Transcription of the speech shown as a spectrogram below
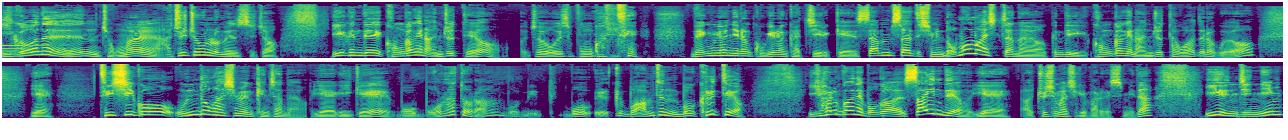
이거는 정말 아주 좋은 로맨스죠. 이게 근데 건강에는 안 좋대요. 저 어디서 본 건데, 냉면이랑 고기랑 같이 이렇게 쌈 싸 드시면 너무 맛있잖아요. 근데 이게 건강에는 안 좋다고 하더라고요. 예. 드시고 운동하시면 괜찮아요. 예, 이게 뭐 뭐라더라? 뭐, 뭐 이렇게 뭐 아무튼 뭐 그렇대요. 이 혈관에 뭐가 쌓인대요. 예, 아, 조심하시길 바라겠습니다. 이은지님,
